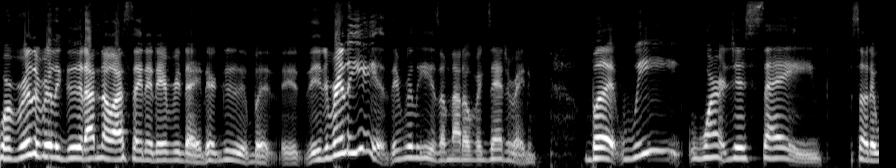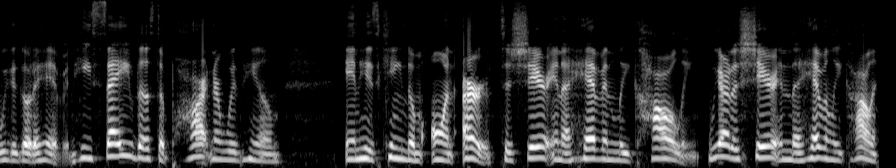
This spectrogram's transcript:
were really, really good. I know I say that every day. They're good, but it, it really is. It really is. I'm not over exaggerating. But we weren't just saved so that we could go to heaven. He saved us to partner with him in his kingdom on earth, to share in a heavenly calling. We are to share in the heavenly calling,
